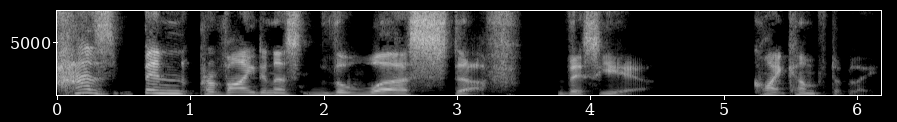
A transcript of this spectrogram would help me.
has been providing us the worst stuff this year, quite comfortably.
